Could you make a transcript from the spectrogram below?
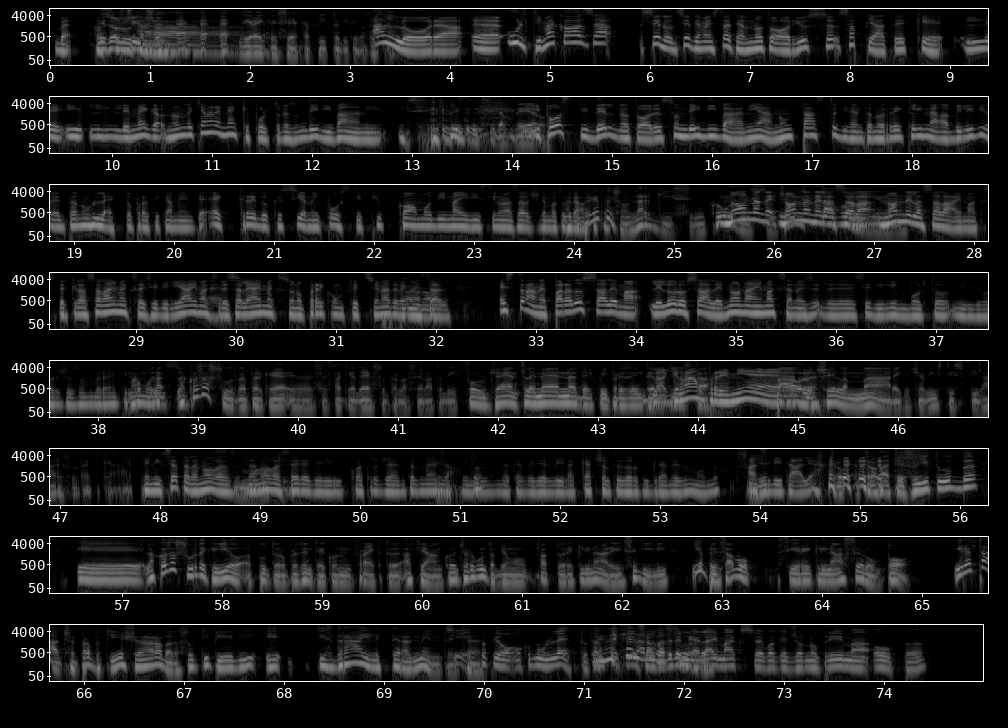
Beh, Esorciccio. assolutamente. Ah. Eh, eh, eh, direi che si è capito di che cosa. Allora, eh, ultima cosa. Se non siete mai stati al Notorious, sappiate che le, i- le mega. Non le chiamerei neanche poltrone, sono dei divani. I, Sì, davvero. I posti del Notorious sono dei divani, hanno un tasto, diventano reclinabili, diventano un letto praticamente. E credo che siano i posti più comodi mai visti in una sala Anche cinematografica. perché poi sono larghissimi. Non, ne- c'è non nella sala, non nella sala IMAX, perché la sala IMAX ha i sedili IMAX, Eh, le sale IMAX sono preconfezionate, vengono No, no, no. È strano, è paradossale, ma le loro sale non IMAX hanno le sedili molto migliori, cioè sono veramente Ma la, comodissimi. la cosa assurda perché eh, siete stati adesso per la serata dei Four Gentlemen del qui presente La regista gran premiere. Paolo Cellammare che ci ha visti sfilare sul red carpet. È iniziata la nuova, la nuova serie dei quattro gentleman, Esatto. quindi andate a vedervi la caccia al tesoro più grande del mondo, Su anzi You- d'Italia. Tro- trovate su YouTube. E la cosa assurda è che io, appunto, ero presente con Frecht a fianco. E a un certo punto abbiamo fatto reclinare i sedili. Io pensavo si reclinassero un po'. In realtà, cioè, proprio ti esce una roba da sotto i piedi e ti sdrai letteralmente. Sì, cioè. è proprio come un letto. Tant'è che io sono andato a vedermi all'IMAX qualche giorno prima, Hope,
